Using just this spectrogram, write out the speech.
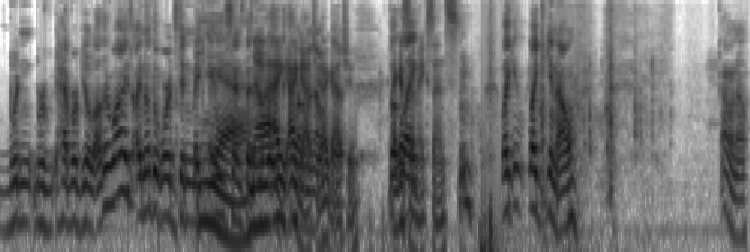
wouldn't re- have revealed otherwise. I know the words didn't make any sense. That No, I, I got you. I got there. you. I But, guess that like- makes sense. Like like you know, I don't know.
